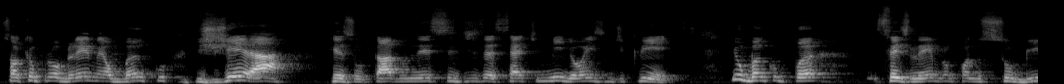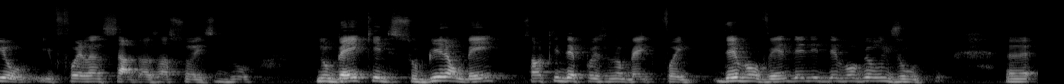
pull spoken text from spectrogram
Só que o problema é o banco gerar resultado nesses 17 milhões de clientes. E o Banco Pan, vocês lembram quando subiu e foi lançado as ações do Nubank, eles subiram bem, só que depois o Nubank foi devolvendo, ele devolveu junto. Uh,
